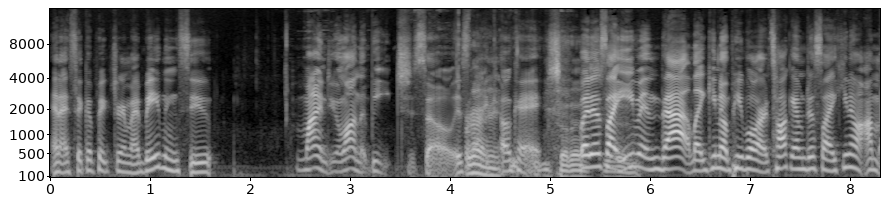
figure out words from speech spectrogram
and I took a picture in my bathing suit. Mind you, I'm on the beach, so it's Right. like okay. So but it's like yeah. even that, like you know, people are talking. I'm just like, you know, I'm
